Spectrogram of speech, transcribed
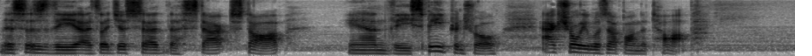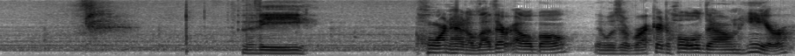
this is the, as I just said, the start stop and the speed control actually was up on the top. The horn had a leather elbow. There was a record hole down here.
